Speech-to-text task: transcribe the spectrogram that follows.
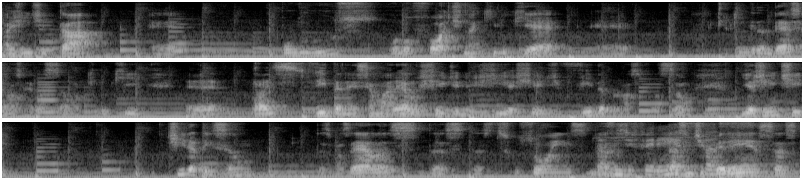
a gente está é, pondo luz, holofote naquilo que é, é, aquilo que engrandece a nossa relação, aquilo que é, traz vida, né? Esse amarelo cheio de energia, cheio de vida para nossa relação, e a gente tira a atenção das mazelas, das, das discussões, das, das, indiferenças, das indiferenças,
